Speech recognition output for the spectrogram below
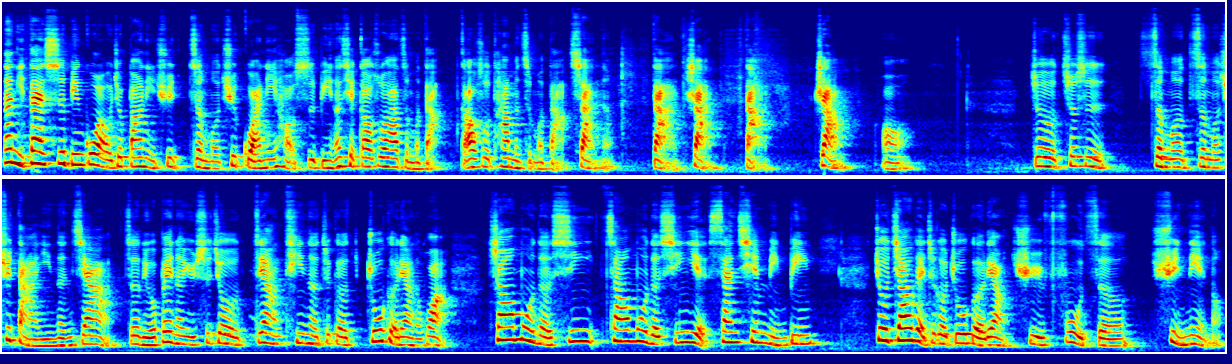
那你带士兵过来，我就帮你去怎么去管理好士兵，而且告诉他怎么打，告诉他们怎么打战呢？打战打仗哦。就就是怎么怎么去打赢人家，这刘备呢，于是就这样听了这个诸葛亮的话，招募的新招募的新野三千民兵，就交给这个诸葛亮去负责训练了。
